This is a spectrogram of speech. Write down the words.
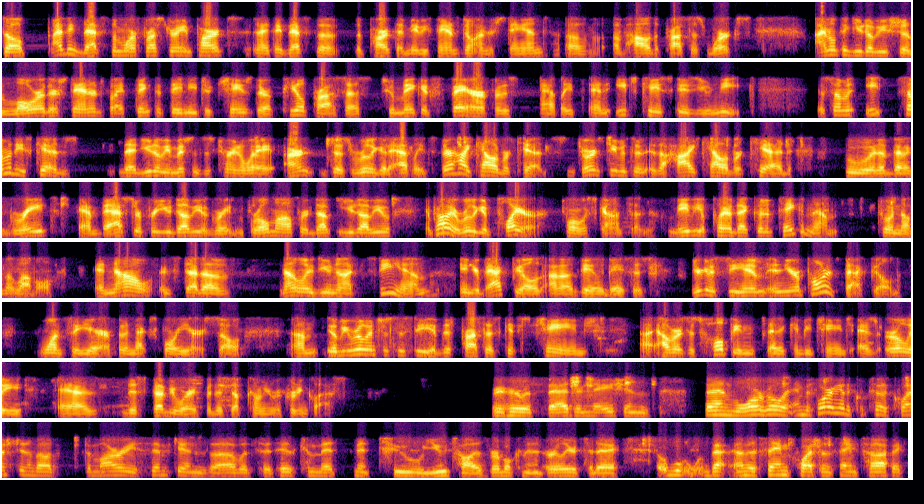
So I think that's the more frustrating part, and I think that's the the part that maybe fans don't understand of of how the process works. I don't think UW should lower their standards, but I think that they need to change their appeal process to make it fair for the athletes. And each case is unique. Some some of these kids that UW Missions is turning away aren't just really good athletes; they're high caliber kids. George Stevenson is a high caliber kid who would have been a great ambassador for UW, a great role model for UW, and probably a really good player for Wisconsin. Maybe a player that could have taken them to another level. And now, instead of not only do you not see him in your backfield on a daily basis, you're going to see him in your opponent's backfield once a year for the next four years. So um, it'll be real interesting to see if this process gets changed. Uh, Alvarez is hoping that it can be changed as early as this February for this upcoming recruiting class. We're here with Badger Nation's Ben Worgull. And before I get to a question about Demari Simpkins uh, with his commitment to Utah, his verbal commitment earlier today. On the same question, the same topic,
